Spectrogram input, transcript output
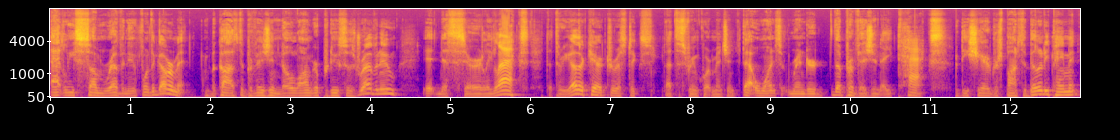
at least some revenue for the government. Because the provision no longer produces revenue, it necessarily lacks the three other characteristics that the Supreme Court mentioned that once rendered the provision a tax. The shared responsibility payment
